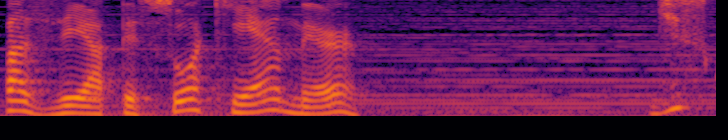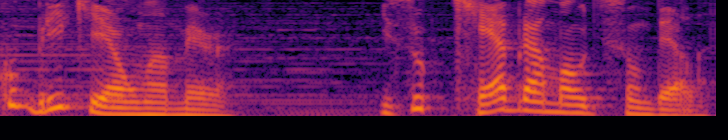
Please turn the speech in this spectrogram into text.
fazer a pessoa que é a Mer descobrir que é uma Mer. Isso quebra a maldição dela.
